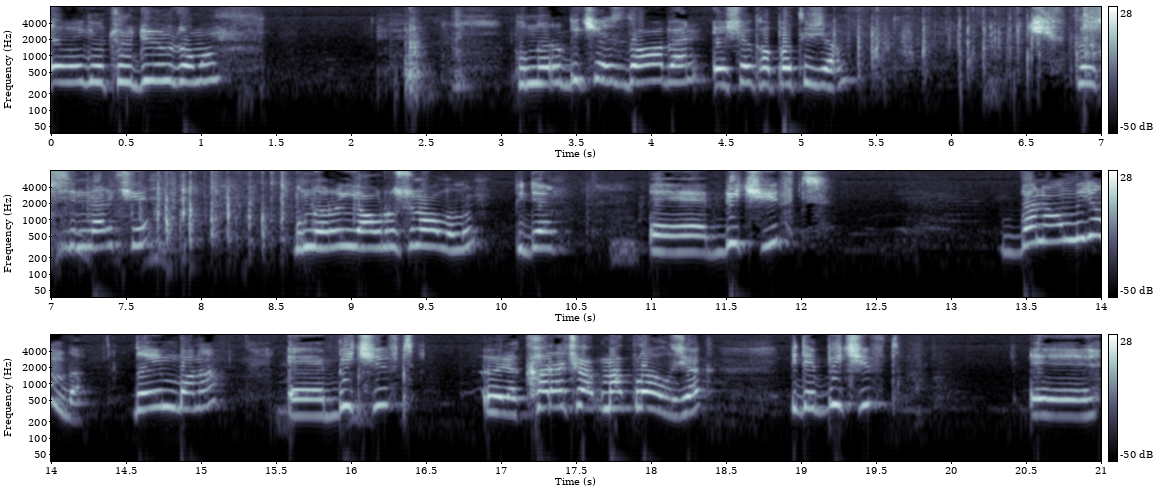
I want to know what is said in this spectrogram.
eve götürdüğüm zaman bunları bir kez daha ben eşe kapatacağım. Çiftleşsinler ki bunların yavrusunu alalım. Bir de eee, bir çift ben almayacağım da dayım bana eee, bir çift öyle kara çakmakla alacak. Bir de bir çift eee,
